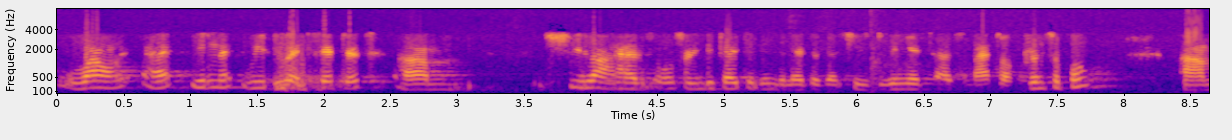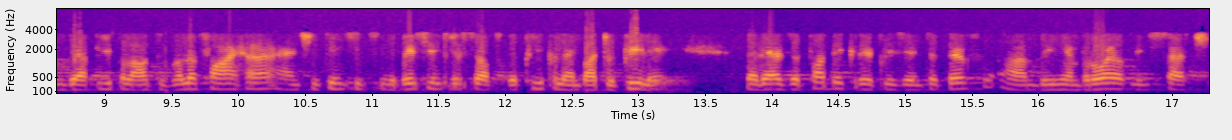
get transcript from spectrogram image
Well, uh, in, we do accept it. Um, Sheila has also indicated in the letter that she's doing it as a matter of principle. Um, there are people out to vilify her, and she thinks it's in the best interest of the people in Batho Pele that as a public representative, um, being embroiled in such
